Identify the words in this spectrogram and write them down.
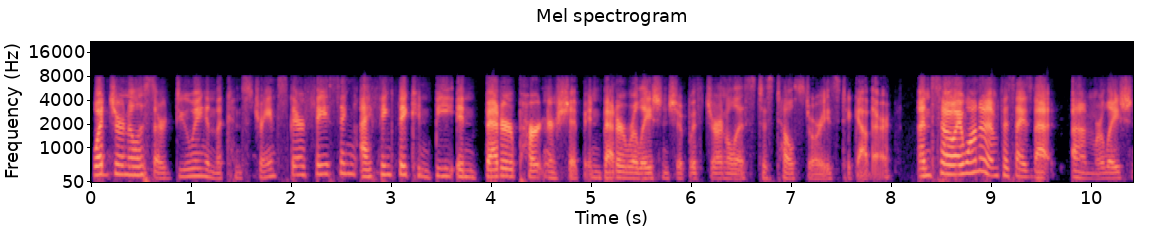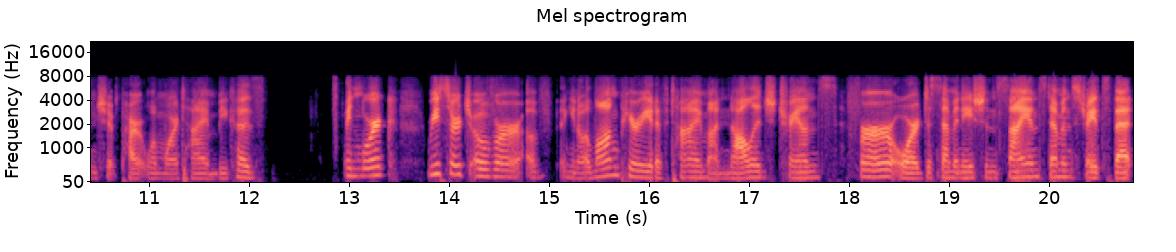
what journalists are doing and the constraints they're facing, I think they can be in better partnership, in better relationship with journalists to tell stories together. And so I want to emphasize that um, relationship part one more time because in work research over of you know a long period of time on knowledge transfer or dissemination. Science demonstrates that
